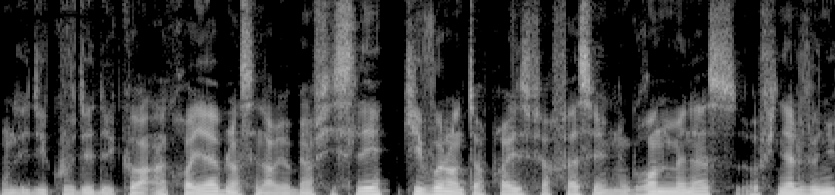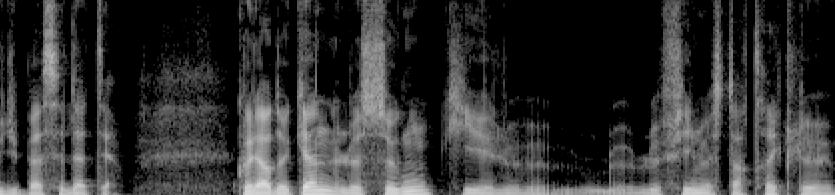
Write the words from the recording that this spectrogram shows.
On y découvre des décors incroyables, un scénario bien ficelé, qui voit l'Enterprise faire face à une grande menace, au final venue du passé de la Terre. Colère de Cannes, le second, qui est le, film Star Trek le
